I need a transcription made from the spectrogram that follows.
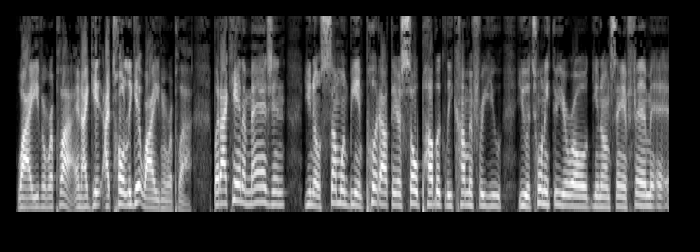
why even reply, and I get I totally get why I even reply. But I can't imagine you know someone being put out there so publicly coming for you. You a 23 year old, you know what I'm saying, femme, eh,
